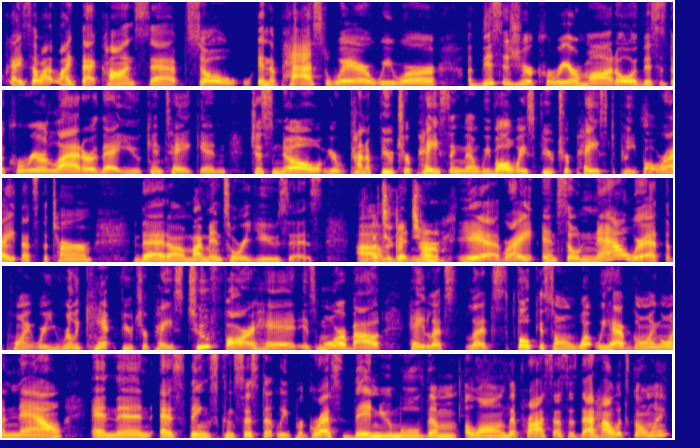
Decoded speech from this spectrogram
Okay, so I like that concept. So in the past, where we were, uh, this is your career model, or this is the career ladder that you can take, and just know you're kind of future pacing them. We've always future paced people, right? That's the term that uh, my mentor uses. Um, That's a good term. Yeah, right. And so now we're at the point where you really can't future pace too far ahead. It's more about, hey, let's let's focus on what we have going on now, and then as things consistently progress, then you move them along the process. Is that how it's going?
